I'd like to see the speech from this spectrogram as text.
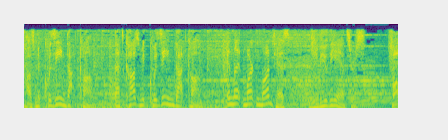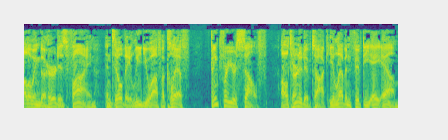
cosmiccuisine.com. That's cosmiccuisine.com. And let Martin Montez give you the answers. Following the herd is fine until they lead you off a cliff. Think for yourself. Alternative Talk, 1150 AM.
